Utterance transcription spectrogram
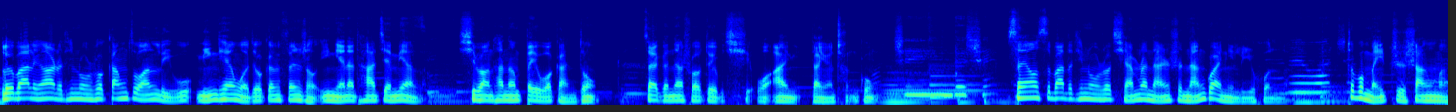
六八零二的听众说，刚做完礼物，明天我就跟分手一年的他见面了，希望他能被我感动，再跟他说对不起，我爱你，但愿成功。三幺四八的听众说，前面的男士难怪你离婚了，这不没智商吗？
